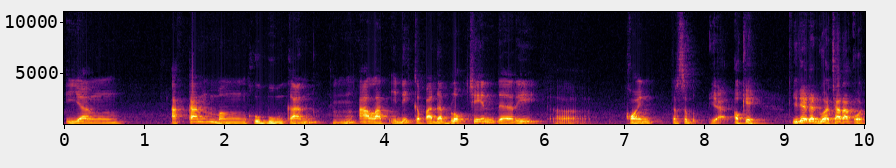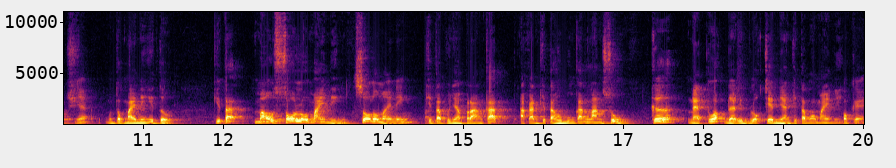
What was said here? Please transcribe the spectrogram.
yang akan menghubungkan hmm. alat ini kepada blockchain dari uh, coin tersebut. Ya, oke. Okay. Jadi ada dua cara coach ya. untuk mining itu. Kita mau solo mining, solo mining, kita punya perangkat akan kita hubungkan langsung ke network dari blockchain yang kita mau mining. Oke. Okay.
